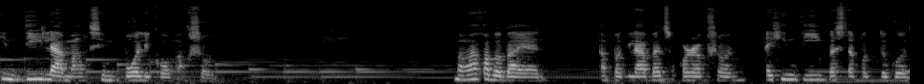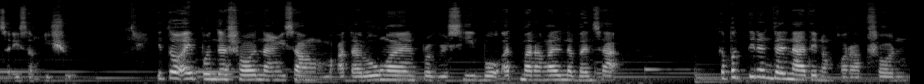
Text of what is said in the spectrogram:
hindi lamang simbolikong aksyon. Mga kababayan, ang paglaban sa corruption ay hindi basta pagtugon sa isang issue. Ito ay pundasyon ng isang makatarungan, progresibo at marangal na bansa. Kapag tinanggal natin ang corruption,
